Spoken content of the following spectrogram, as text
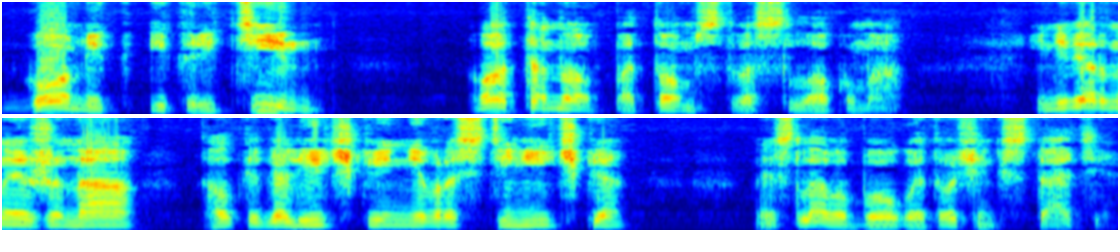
гомик и кретин — вот оно, потомство Слокума. И неверная жена, алкоголичка и неврастеничка. Ну и слава богу, это очень кстати.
